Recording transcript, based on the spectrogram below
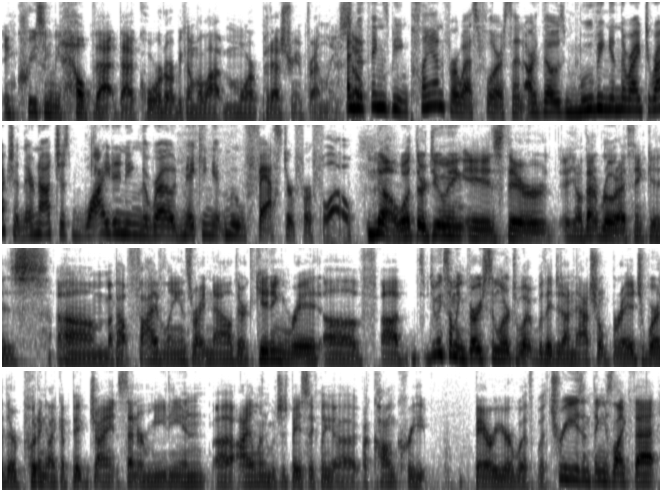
increasingly help that that corridor become a lot more pedestrian friendly. So, and the things being planned for West Florissant are those moving in the right direction. They're not just widening the road, making it move faster for flow. No, what they're doing is they're you know that road I think is um, about five lanes right now. They're getting rid of uh, doing something very similar to what, what, they did on Natural Bridge, where they're putting like a big giant center median uh, island, which is basically a, a concrete barrier with with trees and things like that.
